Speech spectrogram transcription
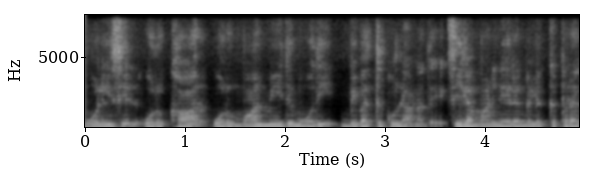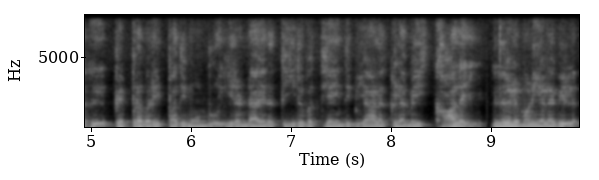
மொலீஸில் ஒரு கார் ஒரு மான் மீது மோதி விபத்துக்குள்ளானது. சில மணி நேரங்களுக்கு பிறகு பிப்ரவரி பதிமூன்று இரண்டாயிரத்தி இருபத்தி ஐந்து வியாழக்கிழமை காலை ஏழு மணியளவில்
